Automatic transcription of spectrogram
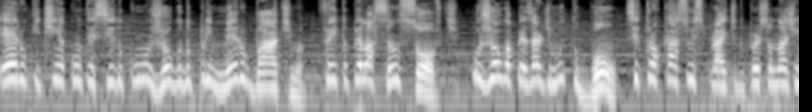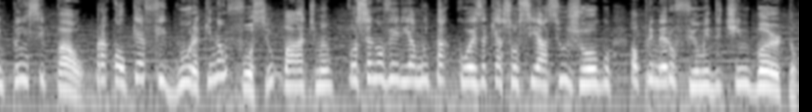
Era o que tinha acontecido com o jogo do primeiro Batman, feito pela Sunsoft. O jogo, apesar de muito bom, se trocasse o sprite do personagem principal para qualquer figura que não fosse o Batman, você não veria muita coisa que associasse o jogo ao primeiro filme de Tim Burton.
